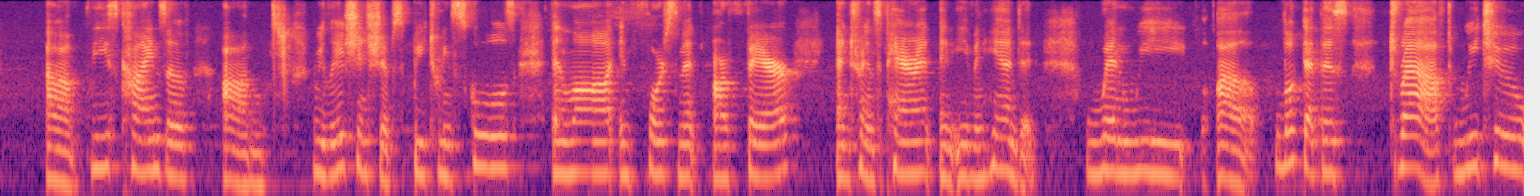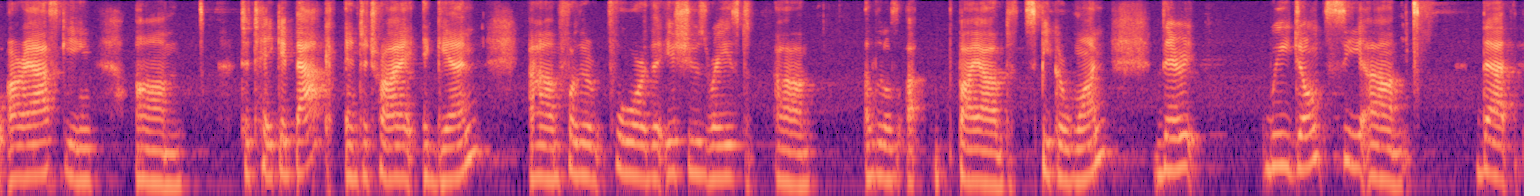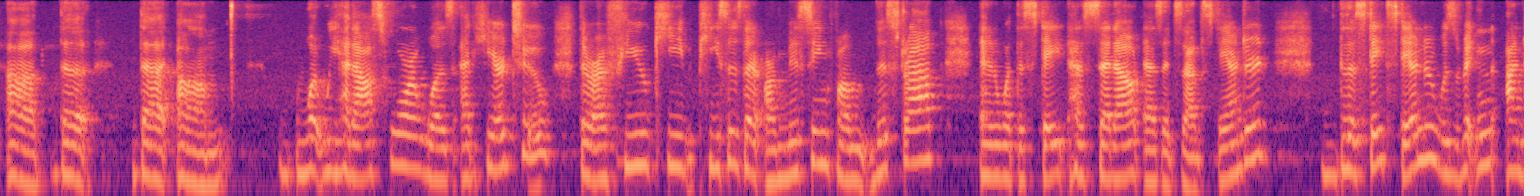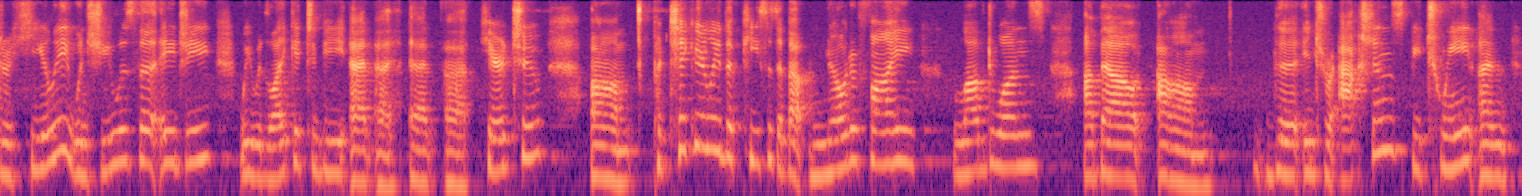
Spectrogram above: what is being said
uh, these kinds of um, relationships between schools and law enforcement are fair and transparent and even-handed. When we uh, looked at this draft, we too are asking um, to take it back and to try again um, for the for the issues raised um, a little uh, by um, Speaker One. There, we don't see um, that uh, the that um, what we had asked for was adhered to. There are a few key pieces that are missing from this draft and what the state has set out as its um, standard. The state standard was written under Healy when she was the AG. We would like it to be at, uh, at uh, adhered to, um, particularly the pieces about notifying loved ones about um, the interactions between and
